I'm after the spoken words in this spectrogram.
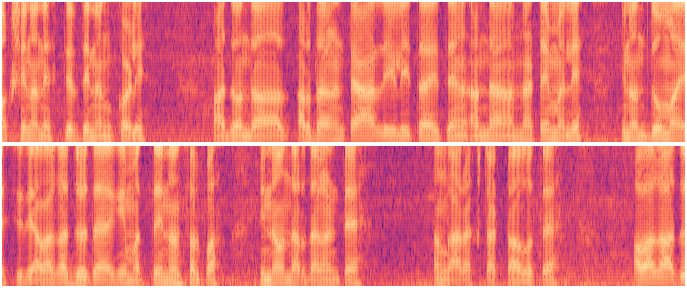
ಮಕ್ಷಿ ನಾನು ಎಸ್ತಿರ್ತೀನಿ ಅಂದ್ಕೊಳ್ಳಿ ಅದೊಂದು ಅರ್ಧ ಗಂಟೆ ಆರ್ದು ಐತೆ ಅಂದ ಅನ್ನೋ ಟೈಮಲ್ಲಿ ಇನ್ನೊಂದು ಧೂಮ ಎಸಿದೆ. ಅವಾಗ ಜೊತೆಯಾಗಿ ಮತ್ತೆ ಇನ್ನೊಂದು ಸ್ವಲ್ಪ ಇನ್ನೂ ಒಂದು ಅರ್ಧ ಗಂಟೆ ಹಂಗೆ ಆರಕ್ಕೆ ಸ್ಟಾರ್ಟ್ ಆಗುತ್ತೆ. ಅವಾಗ ಅದು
